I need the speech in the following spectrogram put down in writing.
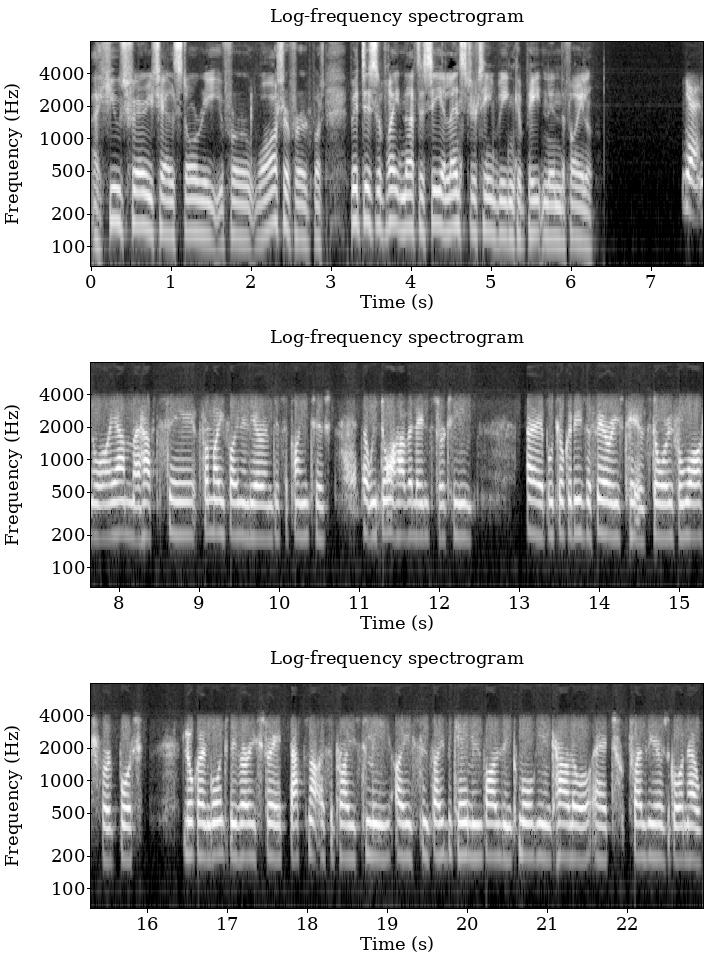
a huge fairy tale story for Waterford, but a bit disappointing not to see a Leinster team being competing in the final. Yeah, no, I am. I have to say, for my final year, I'm disappointed that we don't have a Leinster team. Uh, but look, it is a fairy tale story for Waterford. But look, I'm going to be very straight. That's not a surprise to me. I, since I became involved in Camogie and Carlow uh, t- 12 years ago now,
